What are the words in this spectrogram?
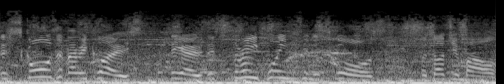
The scores are very close. Theo, there's three points in the scores for dodging battle.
